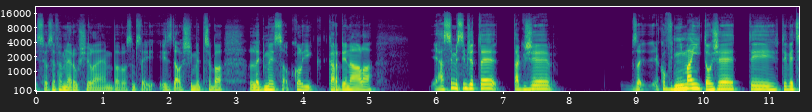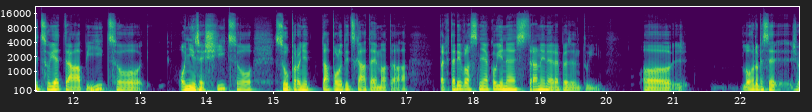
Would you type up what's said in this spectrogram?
s Josefem Nerušilem, bavil jsem se i, i s dalšími třeba lidmi z okolí kardinála. Já si myslím, že to je tak, že jako vnímají to, že ty, ty věci, co je trápí, co oni řeší, co jsou pro ně ta politická témata, tak tady vlastně jako jiné strany nereprezentují. Uh, dlouhodobě se, že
